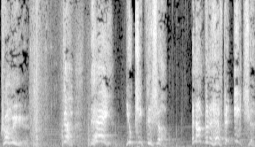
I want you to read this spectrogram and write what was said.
Come here. Ah, Hey! You keep this up, and I'm gonna have to eat you.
